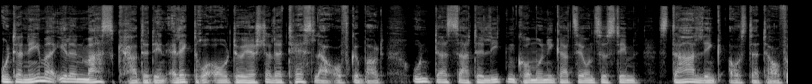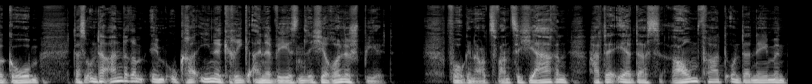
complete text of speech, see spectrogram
Unternehmer Elon Musk hatte den Elektroautohersteller Tesla aufgebaut und das Satellitenkommunikationssystem Starlink aus der Taufe gehoben, das unter anderem im Ukraine-Krieg eine wesentliche Rolle spielt. Vor genau 20 Jahren hatte er das Raumfahrtunternehmen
